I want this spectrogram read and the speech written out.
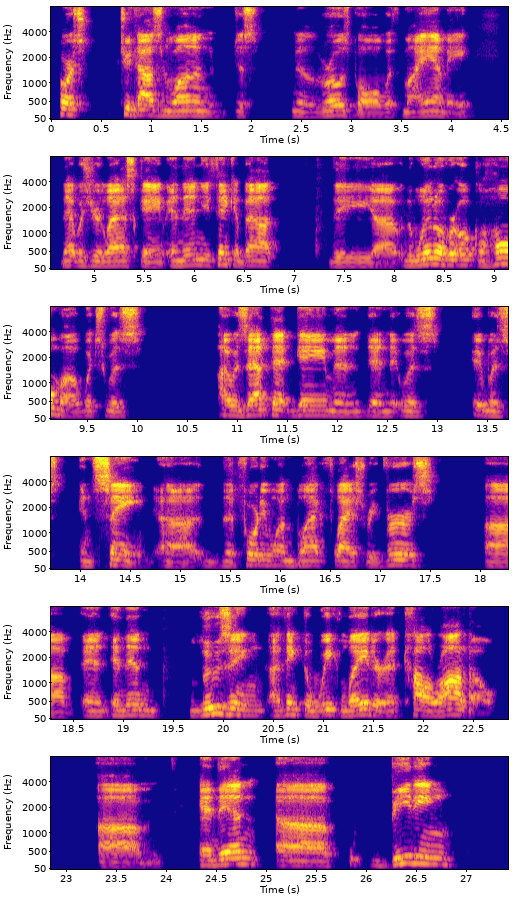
course, 2001, and just you know, the Rose Bowl with Miami. That was your last game, and then you think about the uh, the win over Oklahoma, which was I was at that game, and and it was it was insane. Uh, the 41 black flash reverse, uh, and and then losing, I think the week later at Colorado, um, and then uh, beating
